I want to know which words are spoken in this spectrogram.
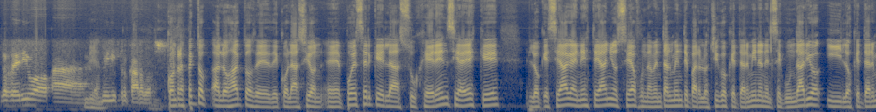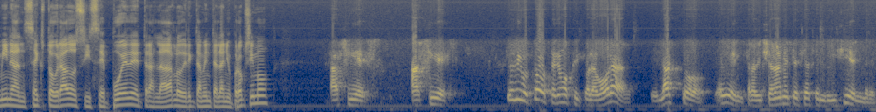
los derivo al ministro Carlos. Con respecto a los actos de, colación, eh, ¿puede ser que la sugerencia es que lo que se haga en este año sea fundamentalmente para los chicos que terminan el secundario y los que terminan sexto grado, si se puede trasladarlo directamente al año próximo? Así es, así es. Yo digo, todos tenemos que colaborar. El acto, eh, tradicionalmente se hace en diciembre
